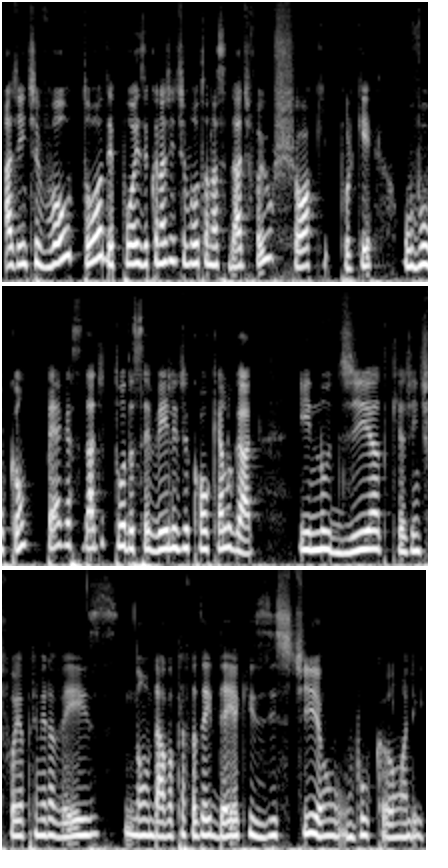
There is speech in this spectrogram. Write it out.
A gente voltou depois e quando a gente voltou na cidade foi um choque, porque o vulcão pega a cidade toda, você vê ele de qualquer lugar. E no dia que a gente foi a primeira vez, não dava para fazer ideia que existia um vulcão ali.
